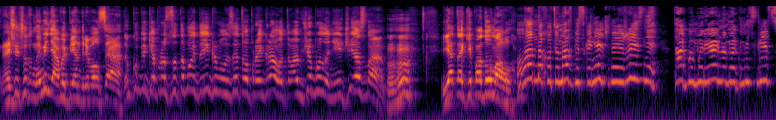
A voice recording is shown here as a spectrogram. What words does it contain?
а еще что-то на меня выпендривался. Да, Кубик, я просто за тобой доигрывал, из этого проиграл. Это вообще было нечестно. Угу. Я так и подумал. Ладно, хоть у нас бесконечные жизни, так бы мы реально могли слиться.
